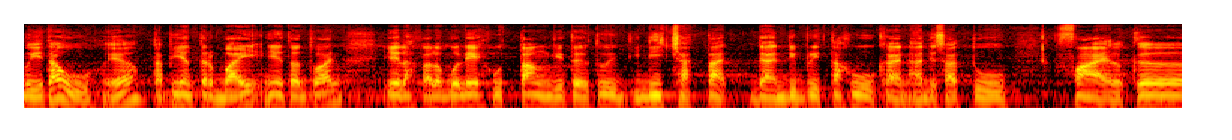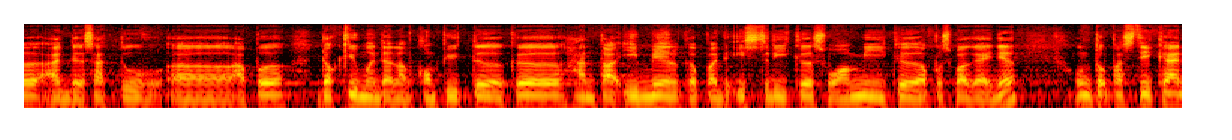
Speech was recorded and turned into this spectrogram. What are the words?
beritahu ya. Tapi yang terbaiknya tuan-tuan ialah kalau boleh hutang kita tu dicatat dan diberitahukan. Ada satu file ke ada satu uh, apa dokumen dalam komputer ke hantar email kepada isteri ke suami ke apa sebagainya untuk pastikan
